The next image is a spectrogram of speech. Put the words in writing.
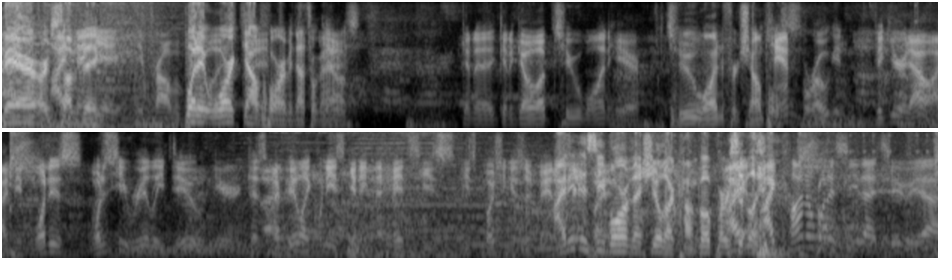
bear I- or I think something, it- it probably but it was, worked out for him, and that's what yeah. Matters. Gonna gonna go up two one here. Two one for Chumples. Can Brogan figure it out? I mean, what is what does he really do here? Because I feel like when he's getting the hits, he's he's pushing his advantage. I need to see more of that shield art combo personally. I, I kind of want to see that too. Yeah.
